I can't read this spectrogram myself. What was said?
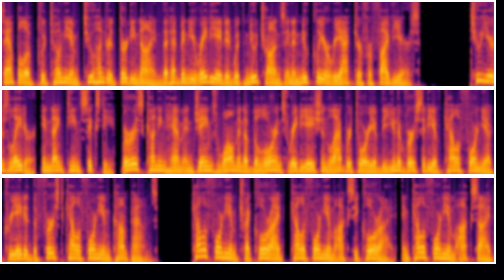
sample of plutonium-239 that had been irradiated with neutrons in a nuclear reactor for five years. Two years later, in 1960, Burris Cunningham and James Wallmann of the Lawrence Radiation Laboratory of the University of California created the first californium compounds californium trichloride, californium oxychloride, and californium oxide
